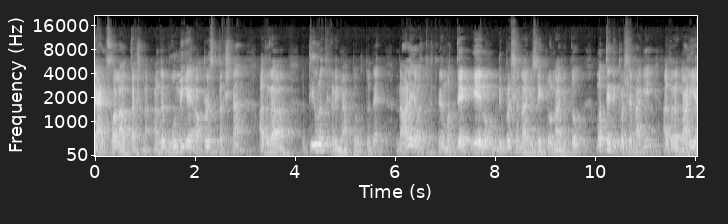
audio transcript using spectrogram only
ಲ್ಯಾಂಡ್ಫಾಲ್ ಆದ ತಕ್ಷಣ, ಅಂದರೆ ಭೂಮಿಗೆ ಅಪ್ಪಳಿಸಿದ ತಕ್ಷಣ ಅದರ ತೀವ್ರತೆ ಕಡಿಮೆ ಆಗ್ತಾ ಹೋಗ್ತದೆ. ನಾಳೆ ಮತ್ತೆ ಏನು ಡಿಪ್ರೆಷನ್ ಆಗಿ ಸೈಕ್ಲೋನ್ ಆಗಿತ್ತು, ಮತ್ತೆ ಡಿಪ್ರೆಷನ್ ಆಗಿ ಅದರ ಗಾಳಿಯ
